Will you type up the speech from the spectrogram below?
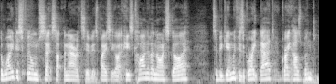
the way this film sets up the narrative, it's basically like he's kind of a nice guy to begin with. He's a great dad, great husband, mm.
